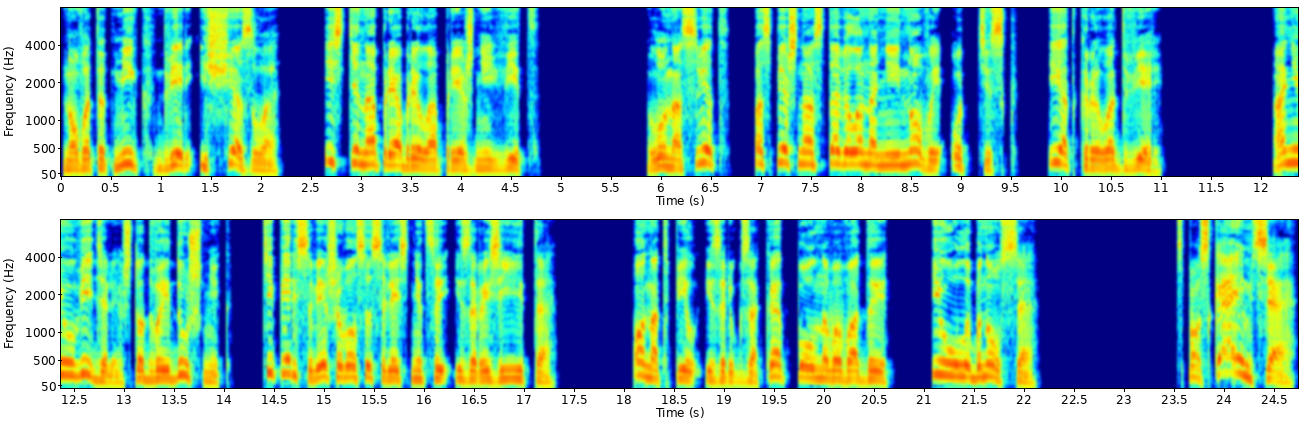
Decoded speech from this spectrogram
но в этот миг дверь исчезла, и стена приобрела прежний вид. Луна Свет поспешно оставила на ней новый оттиск и открыла дверь. Они увидели, что двоедушник теперь свешивался с лестницы из розиита. Он отпил из рюкзака полного воды и улыбнулся. «Спускаемся?»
